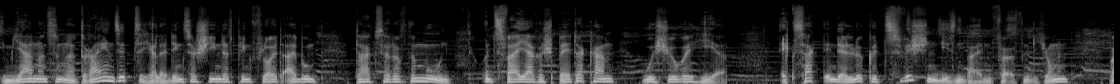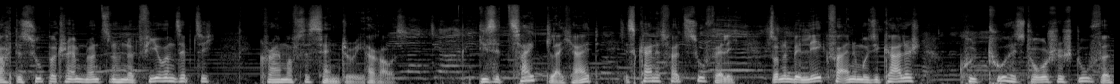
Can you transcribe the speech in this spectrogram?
Im Jahr 1973 allerdings erschien das Pink Floyd-Album Dark Side of the Moon und zwei Jahre später kam Wish You Were Here. Exakt in der Lücke zwischen diesen beiden Veröffentlichungen brachte Supertramp 1974 Crime of the Century heraus. Diese Zeitgleichheit ist keinesfalls zufällig, sondern Beleg für eine musikalisch kulturhistorische Stufe,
